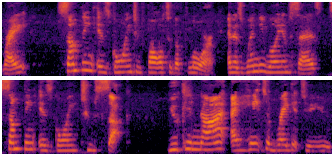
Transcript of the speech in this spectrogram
right? Something is going to fall to the floor. And as Wendy Williams says, something is going to suck you cannot, I hate to break it to you,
